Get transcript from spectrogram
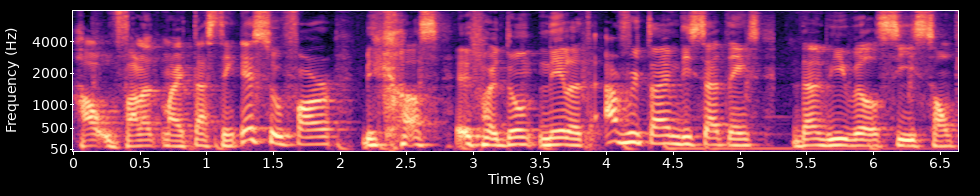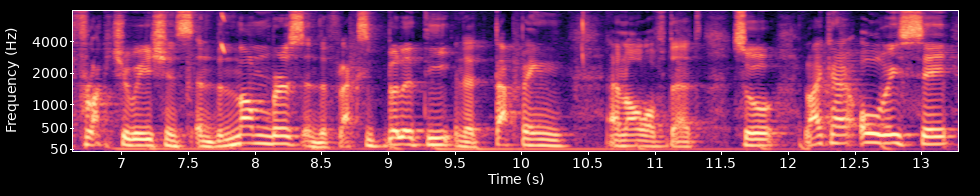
how valid my testing is so far, because if I don't nail it every time these settings, then we will see some fluctuations in the numbers, in the flexibility, in the tapping and all of that. So like I always say,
